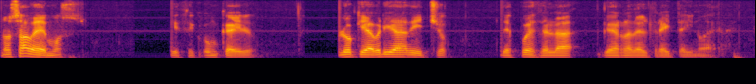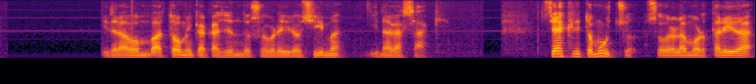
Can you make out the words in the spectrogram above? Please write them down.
No sabemos, dice Conqueiro, lo que habría dicho después de la guerra del 39 y de la bomba atómica cayendo sobre Hiroshima y Nagasaki. Se ha escrito mucho sobre la mortalidad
